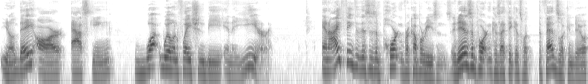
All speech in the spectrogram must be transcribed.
you know, they are asking what will inflation be in a year? And I think that this is important for a couple reasons. It is important because I think it's what the Fed's looking to do.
